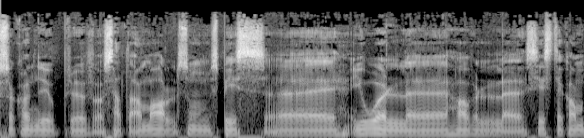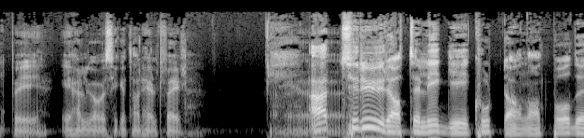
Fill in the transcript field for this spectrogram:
så kan du jo prøve å sette Amal som spiss. Eh, Joel eh, har vel eh, siste kamp i, i helga, hvis jeg ikke tar helt feil. Jeg tror at det ligger i kortene at både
